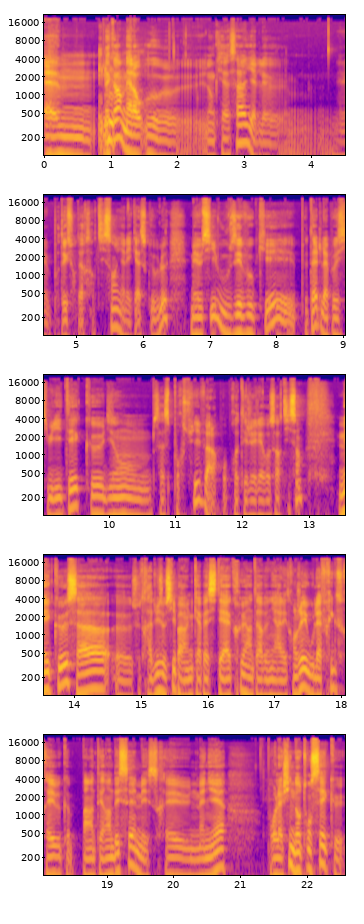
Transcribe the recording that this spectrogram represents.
D'accord, mais alors, donc il y a ça, il y a le, la protection des ressortissants, il y a les casques bleus, mais aussi vous évoquez peut-être la possibilité que, disons, ça se poursuive, alors pour protéger les ressortissants, mais que ça euh, se traduise aussi par une capacité accrue à intervenir à l'étranger, où l'Afrique serait pas un terrain d'essai, mais serait une manière pour la Chine, dont on sait que,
